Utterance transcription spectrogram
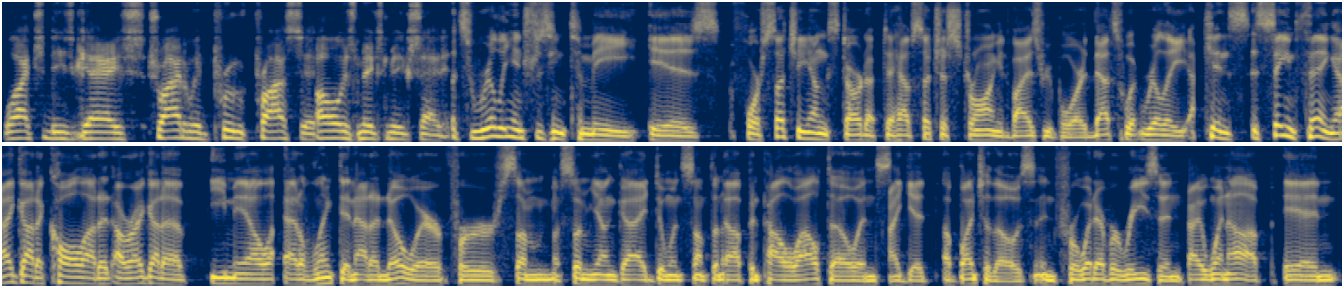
watching these guys try to improve process always makes me excited. What's really interesting to me is for such a young startup to have such a strong advisory board. That's what really can same thing. I got a call out of, or I got a email out of LinkedIn out of nowhere for some some young guy doing something up in Palo Alto, and I get a bunch of those. And for whatever reason, I went up and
